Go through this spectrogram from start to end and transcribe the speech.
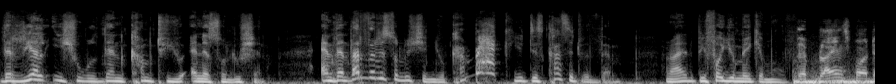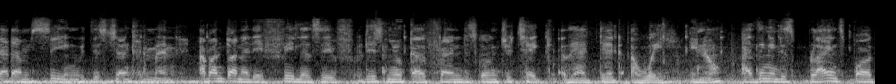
the real issue will then come to you and a solution. And then that very solution, you come back, you discuss it with them right? Before you make a move. The blind spot that I'm seeing with this gentleman, Abantwana, they feel as if this new girlfriend is going to take their dad away, you know? I think in this blind spot,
